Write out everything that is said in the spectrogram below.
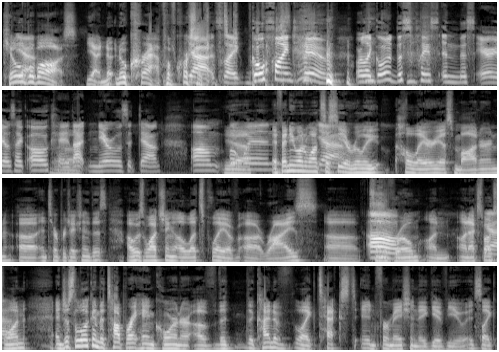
Kill Yeah. the boss. Yeah, no, no crap. Of course. Yeah, it's like go find him, or like go to this place in this area. It's like, oh, okay, Uh. that narrows it down. Um, but Yeah. when if anyone wants to see a really hilarious modern uh, interpretation of this, I was watching a let's play of uh, Ryse, uh, Son Oh. of Rome on on Xbox Yeah. One, and just look in the top right hand corner of the the kind of like text information they give you. It's like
